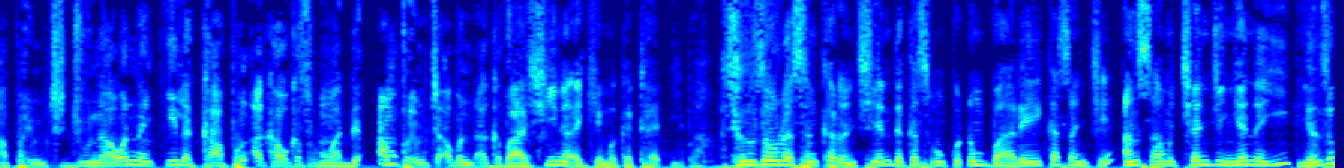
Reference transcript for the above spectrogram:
a fahimci juna wannan kila kafin a kawo kasafin ma duk an fahimci abin da aka ba shine ake maka taɗi ba. Sun zauna sun karanci yadda kasafin kuɗin bare ya kasance an samu canjin yanayi. Yanzu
